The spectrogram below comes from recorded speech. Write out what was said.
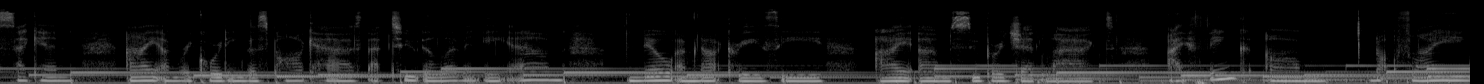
2nd. I am recording this podcast at 2:11 a.m. No, I'm not crazy. I am super jet lagged. I think um, not flying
